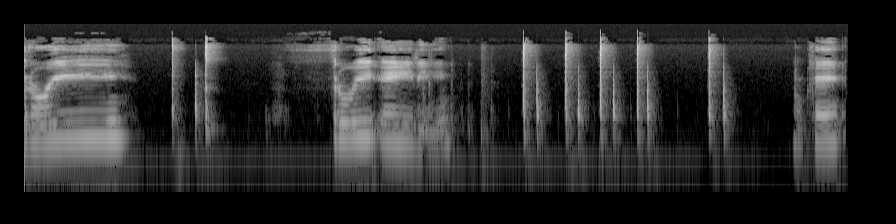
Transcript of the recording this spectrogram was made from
3, 380. Okay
